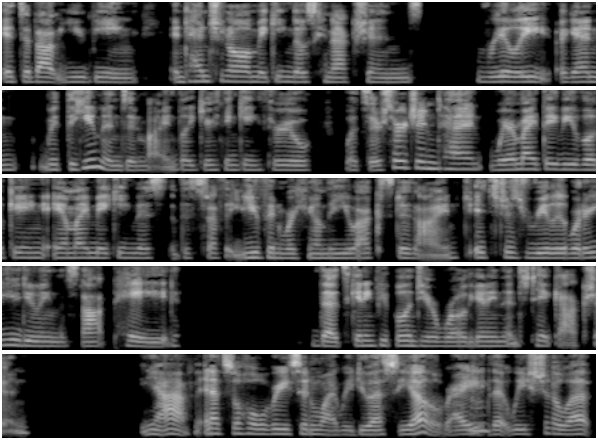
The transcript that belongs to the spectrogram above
It's about you being intentional, making those connections really again with the humans in mind. Like you're thinking through what's their search intent? Where might they be looking? Am I making this, the stuff that you've been working on the UX design? It's just really, what are you doing that's not paid? That's getting people into your world, getting them to take action. Yeah. And that's the whole reason why we do SEO, right? Mhm. That we show up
